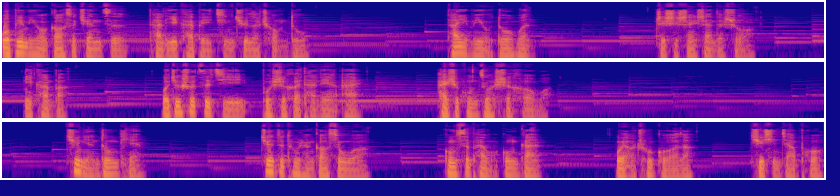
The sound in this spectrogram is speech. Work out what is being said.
我并没有告诉娟子他离开北京去了成都。他也没有多问，只是讪讪地说：“你看吧，我就说自己不适合谈恋爱，还是工作适合我。”去年冬天，娟子突然告诉我，公司派我公干，我要出国了，去新加坡。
